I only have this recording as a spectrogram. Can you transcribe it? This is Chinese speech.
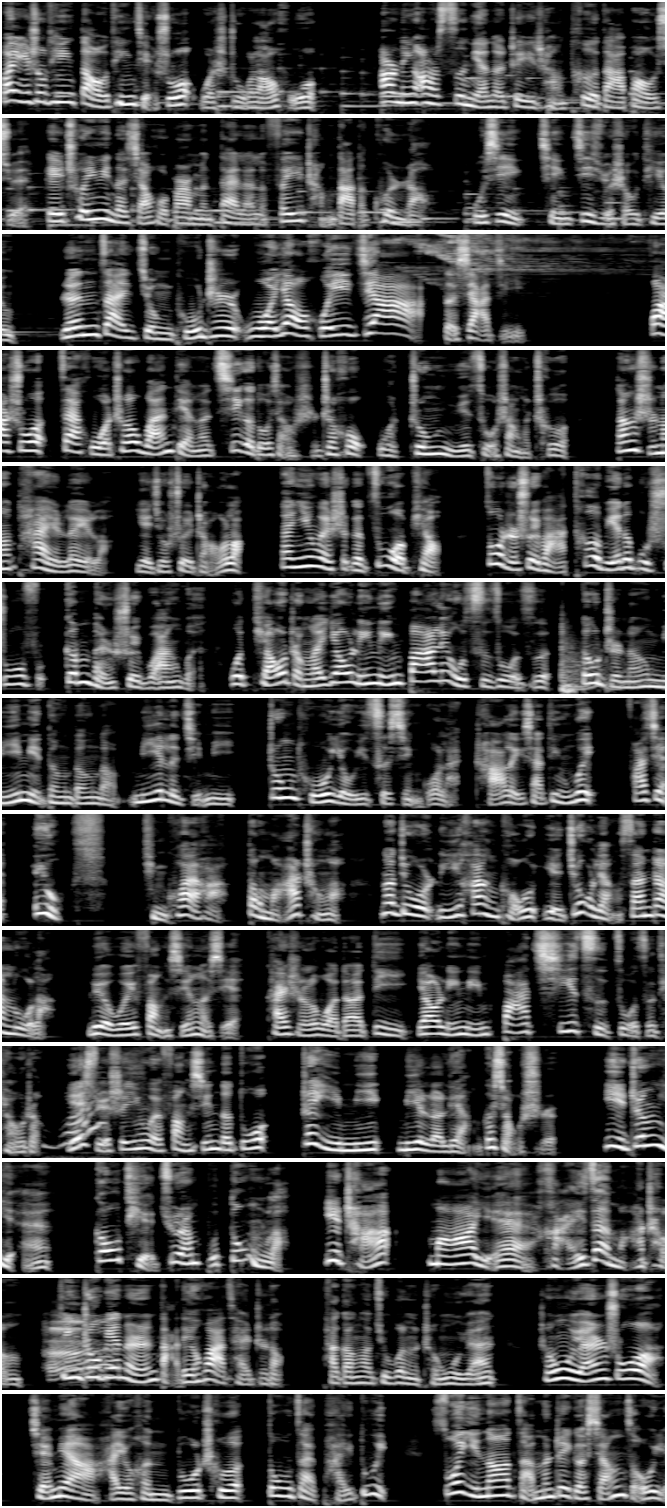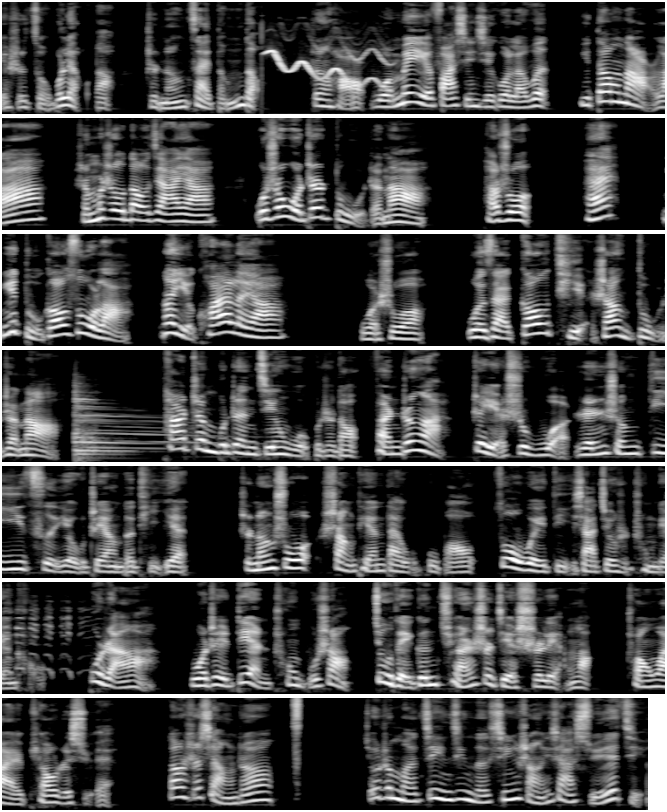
欢迎收听道听解说，我是主播老虎。二零二四年的这一场特大暴雪，给春运的小伙伴们带来了非常大的困扰。不信，请继续收听《人在囧途之我要回家》的下集。话说，在火车晚点了七个多小时之后，我终于坐上了车。当时呢，太累了，也就睡着了。但因为是个坐票。坐着睡吧，特别的不舒服，根本睡不安稳。我调整了幺零零八六次坐姿，都只能迷迷瞪瞪的眯了几眯。中途有一次醒过来，查了一下定位，发现，哎呦，挺快哈，到麻城了，那就离汉口也就两三站路了，略微放心了些。开始了我的第幺零零八七次坐姿调整，也许是因为放心的多，这一眯眯了两个小时，一睁眼，高铁居然不动了，一查。妈耶，还在麻城？听周边的人打电话才知道，他刚刚去问了乘务员，乘务员说前面啊还有很多车都在排队，所以呢，咱们这个想走也是走不了的，只能再等等。正好我妹也发信息过来问你到哪儿了，什么时候到家呀？我说我这儿堵着呢。他说，哎，你堵高速了，那也快了呀。我说我在高铁上堵着呢。他震不震惊，我不知道。反正啊，这也是我人生第一次有这样的体验。只能说上天待我不薄，座位底下就是充电口，不然啊，我这电充不上，就得跟全世界失联了。窗外飘着雪，当时想着，就这么静静的欣赏一下雪景，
